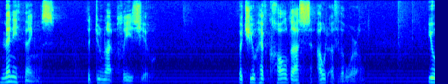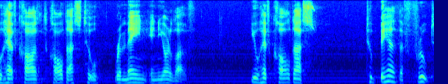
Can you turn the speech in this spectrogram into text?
many things that do not please you. But you have called us out of the world. You have called, called us to remain in your love. You have called us to bear the fruit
